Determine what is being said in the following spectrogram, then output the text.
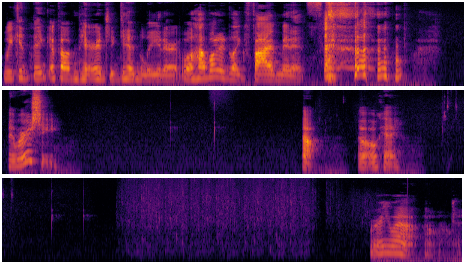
we can think about marriage again later. Well, how about in like five minutes? Wait, where is she? Oh. Oh, okay. Where are you at? Oh, okay.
